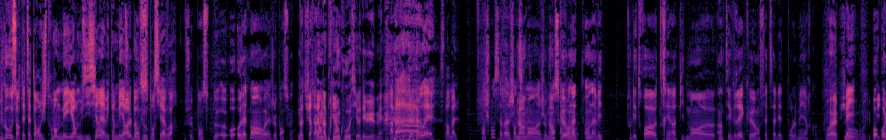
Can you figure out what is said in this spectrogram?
du coup, vous sortez de cet enregistrement meilleur musicien et avec un meilleur Je album pense. que vous pensiez avoir. Je pense. euh, honnêtement, ouais, je pense, ouais. Notre fierté, Carrément. on a pris un coup aussi au début, mais Ah bah ouais, c'est normal. Franchement, ça va gentiment. hein. Je non, pense qu'on ouais. on avait tous les trois très rapidement euh, intégré que en fait, ça allait être pour le meilleur, quoi. ouais. Puis Mais on- Au- au-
